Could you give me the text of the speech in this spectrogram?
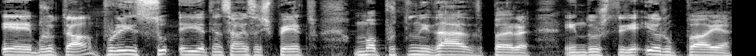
é brutal, por isso, e atenção a esse aspecto, uma oportunidade para a indústria europeia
